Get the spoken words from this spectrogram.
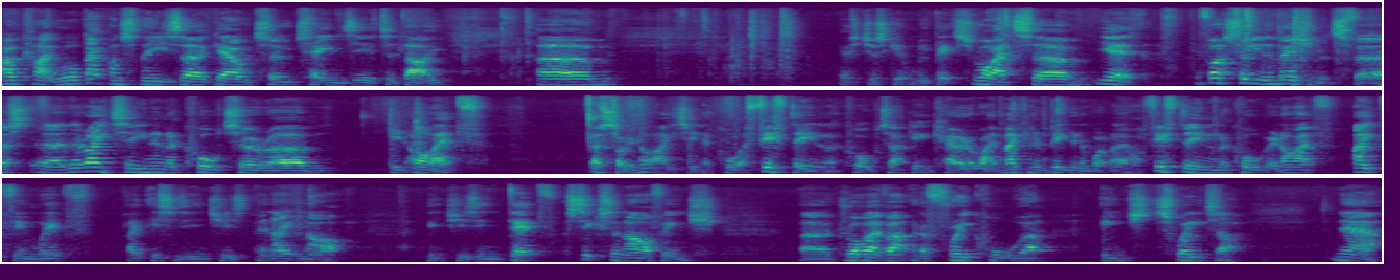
Okay, well back onto these uh, Gale 210s here today. Um, let's just get all my bits right. Um, yeah, if I tell you the measurements first, uh, they're 18 and a quarter um, in height. Oh, sorry, not 18 and a quarter, 15 and a quarter, getting carried away, making them bigger than what they are. 15 and a quarter in height, 8th in width, 8 this is inches, and 8 and a half inches in depth, 6 and a half inch uh, driver, and a 3 quarter inch tweeter. Now,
